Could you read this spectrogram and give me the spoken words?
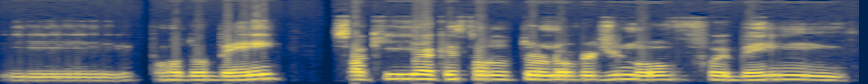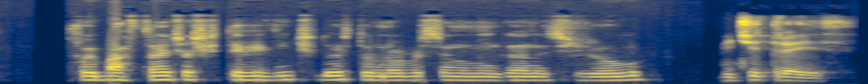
e rodou bem. Só que a questão do turnover de novo foi bem foi bastante, acho que teve 22 turnovers, se eu não me engano, esse jogo. 23.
